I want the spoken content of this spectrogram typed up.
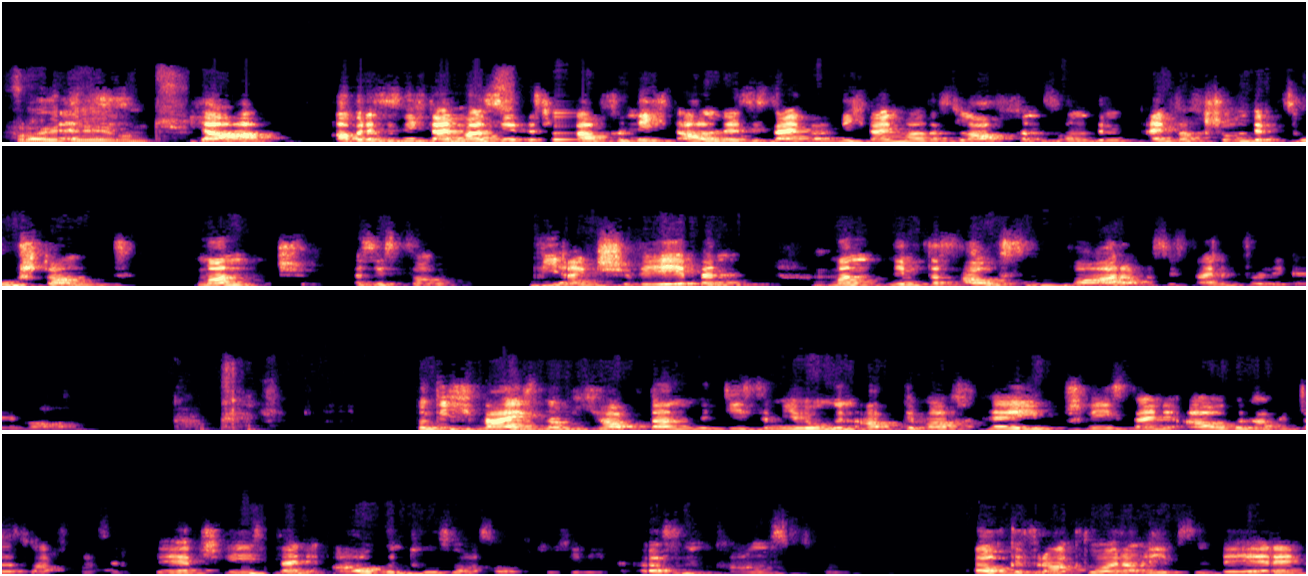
Freude es, und. Ja, aber es ist nicht einmal, es lachen nicht alle, es ist einfach nicht einmal das Lachen, sondern einfach schon der Zustand. Man, es ist so wie ein Schweben, mhm. man nimmt das Außen wahr, aber es ist einem völlig egal. Okay. Und ich weiß noch, ich habe dann mit diesem Jungen abgemacht, hey, schließ deine Augen, habe ihm das Lachwas erklärt, schließ deine Augen, tu so, als ob du sie nicht öffnen kannst. Und auch gefragt, wo er am liebsten wäre.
